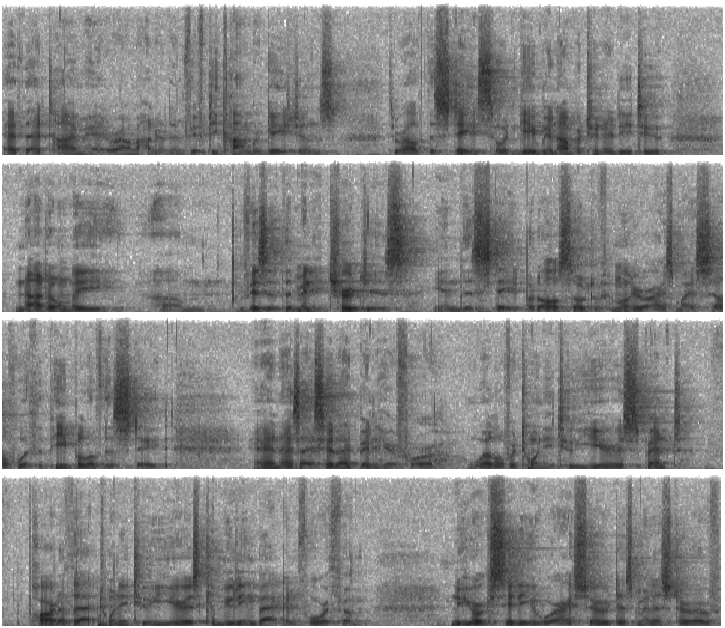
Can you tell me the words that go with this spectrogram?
at that time had around 150 congregations throughout the state. So it gave me an opportunity to not only um, visit the many churches in this state, but also to familiarize myself with the people of this state. And as I said, I've been here for well over 22 years, spent part of that 22 years commuting back and forth from New York City, where I served as Minister of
